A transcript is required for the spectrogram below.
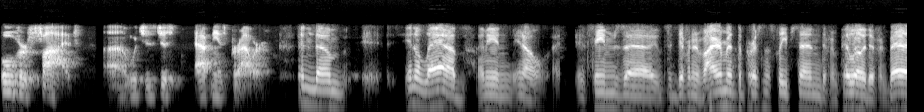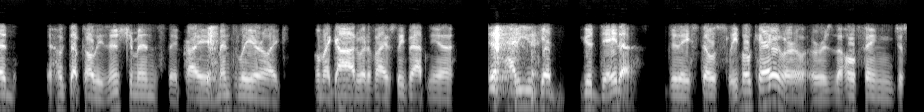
over five, uh, which is just apneas per hour. And um, in a lab, I mean, you know, it seems uh, it's a different environment the person sleeps in, different pillow, different bed. They're hooked up to all these instruments. They probably mentally are like, "Oh my God, what if I have sleep apnea?" How do you get good data? Do they still sleep okay, or or is the whole thing just?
